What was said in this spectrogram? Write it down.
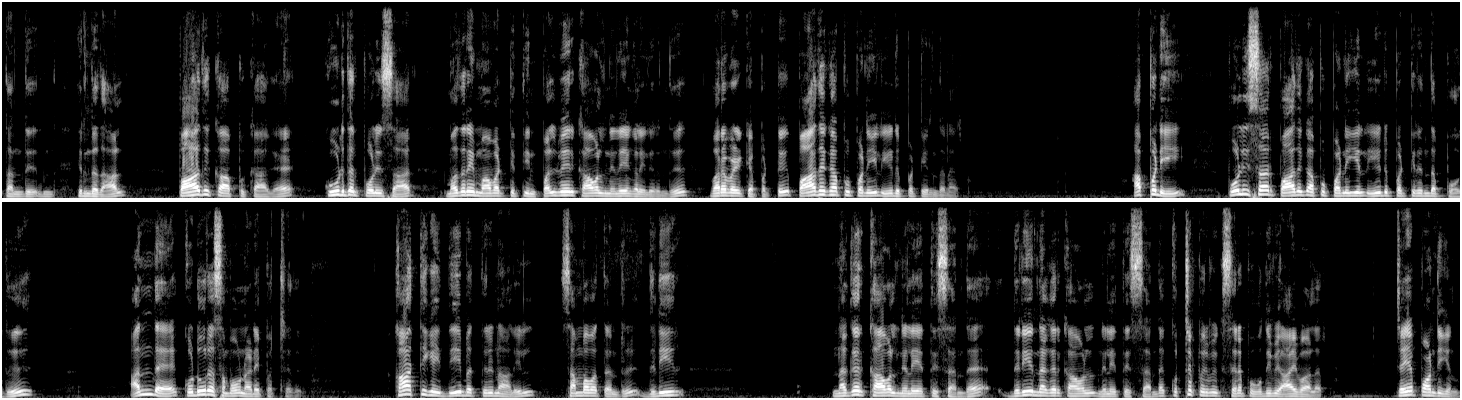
தந்து இருந்ததால் பாதுகாப்புக்காக கூடுதல் போலீசார் மதுரை மாவட்டத்தின் பல்வேறு காவல் நிலையங்களிலிருந்து வரவழைக்கப்பட்டு பாதுகாப்பு பணியில் ஈடுபட்டிருந்தனர். அப்படி போலீசார் பாதுகாப்பு பணியில் ஈடுபட்டிருந்த போது அந்த கொடூர சம்பவம் நடைபெற்றது. கார்த்திகை தீப திருநாளில் சம்பவத்தன்று திடீர் நகர் காவல் நிலையத்தை சார்ந்த திடீர் நகர் காவல் நிலையத்தை சார்ந்த குற்றப்பிரிவு சிறப்பு உதவி ஆய்வாளர் ஜெயபாண்டியன்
